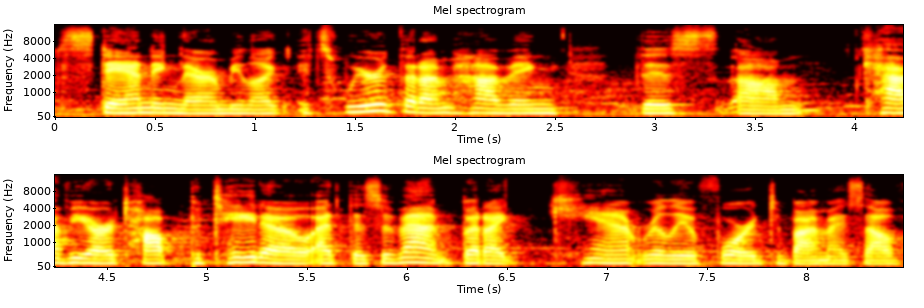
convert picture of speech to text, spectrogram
standing there and being like, it's weird that I'm having this um, caviar top potato at this event, but I can't really afford to buy myself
